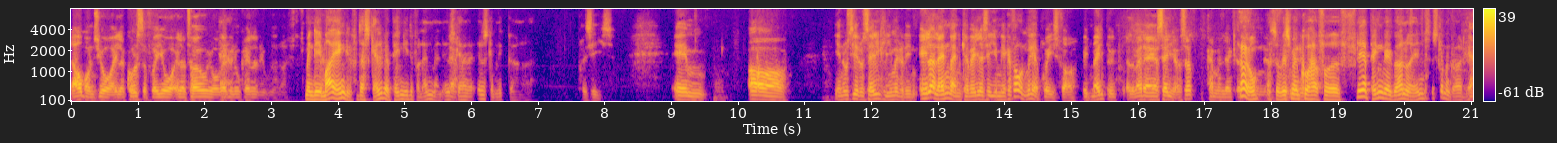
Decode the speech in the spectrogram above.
lavbundsjord, eller kulstofri jord, eller tørvejord, ja. hvad vi nu kalder det. Ud Men det er meget enkelt, for der skal være penge i det for landmand, ellers, ja. skal, ellers skal man ikke gøre noget. Præcis. Øhm, og ja, nu siger du selv klimakreditten, eller landmanden kan vælge at sige, jamen jeg kan få en mere pris for et malbyg, eller hvad det er, jeg sælger, og så kan man lægge Jo, jo, altså hvis man kunne have fået flere penge ved at gøre noget andet, så skal man gøre det. Ja.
